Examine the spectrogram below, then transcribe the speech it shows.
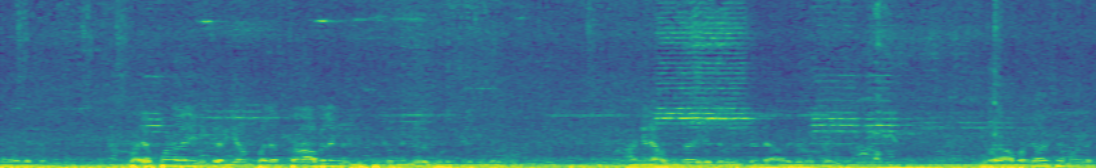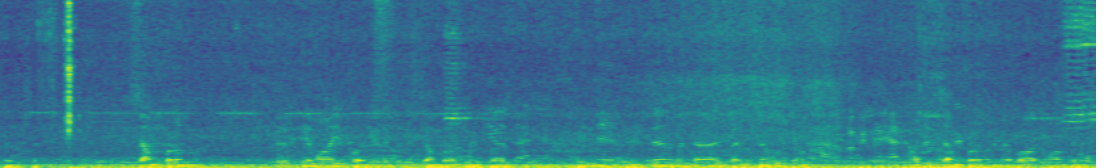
നിറവേറ്റണം. പലപ്പോഴായി എനിക്കറിയാം പല സ്ഥാപനങ്ങളിൽ എത്തിക്കും നിങ്ങൾ കൊടുത്തു നിങ്ങൾ അങ്ങനെ ഔദാര്യത്തിൽ നിൽക്കേണ്ട ആളുകളുണ്ട്. ഇവർ അവകാശമാണ് പെൻഷൻ. ശമ്പളം കൃത്യമായി പണിയെടുക്കുന്ന ശമ്പളം കൊടുത്താൽ പിന്നെ റിട്ടയർമെന്റ് ആയ പെൻഷൻ കൊടുക്കണം. അത് ശമ്പളത്തിന്റെ ഭാഗമാക്കണം.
